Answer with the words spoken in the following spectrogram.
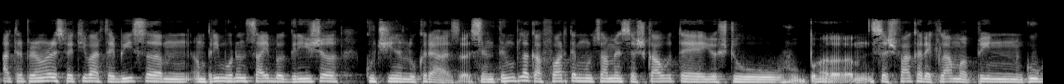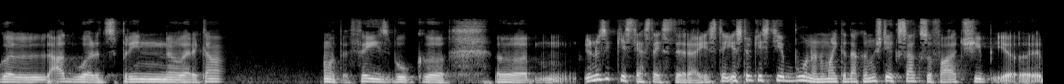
antreprenorul respectiv ar trebui să, în primul rând, să aibă grijă cu cine lucrează. Se întâmplă ca foarte mulți oameni să-și caute, eu știu, să-și facă reclamă prin Google AdWords, prin reclamă pe Facebook. Uh, uh, eu nu zic chestia asta este rea, este, este o chestie bună, numai că dacă nu știi exact să o faci și uh,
